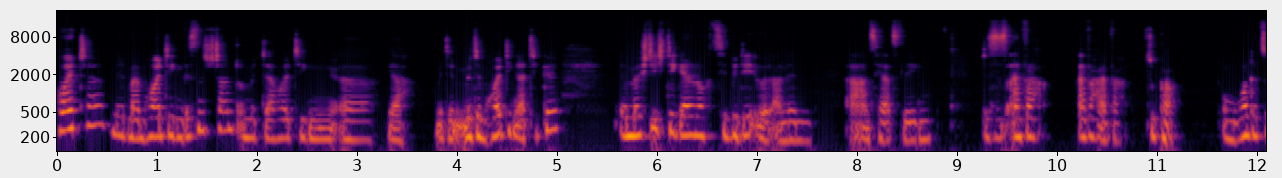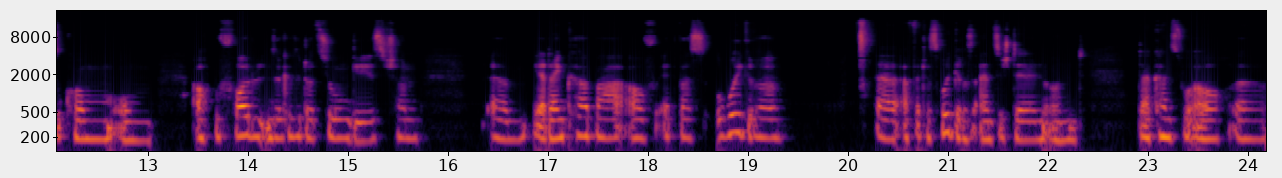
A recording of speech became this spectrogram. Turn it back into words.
Heute, mit meinem heutigen Wissensstand und mit der heutigen, äh, ja, mit dem, mit dem heutigen Artikel, äh, möchte ich dir gerne noch CBD-Öl an den, äh, ans Herz legen. Das ist einfach, einfach, einfach super, um runterzukommen, um auch bevor du in solche Situationen gehst, schon ähm, ja deinen Körper auf etwas ruhigere, äh, auf etwas ruhigeres einzustellen und da kannst du auch, äh,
